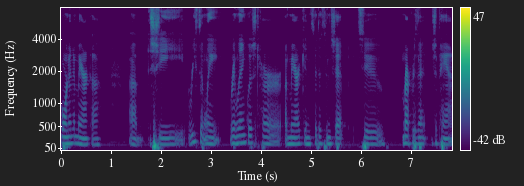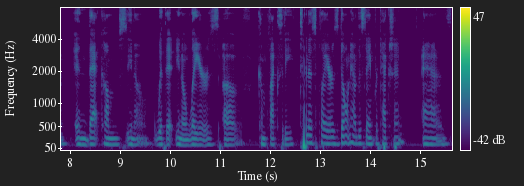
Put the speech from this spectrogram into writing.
born in America. Um, she recently relinquished her American citizenship to represent Japan, and that comes, you know, with it, you know, layers of complexity. Tennis players don't have the same protection as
